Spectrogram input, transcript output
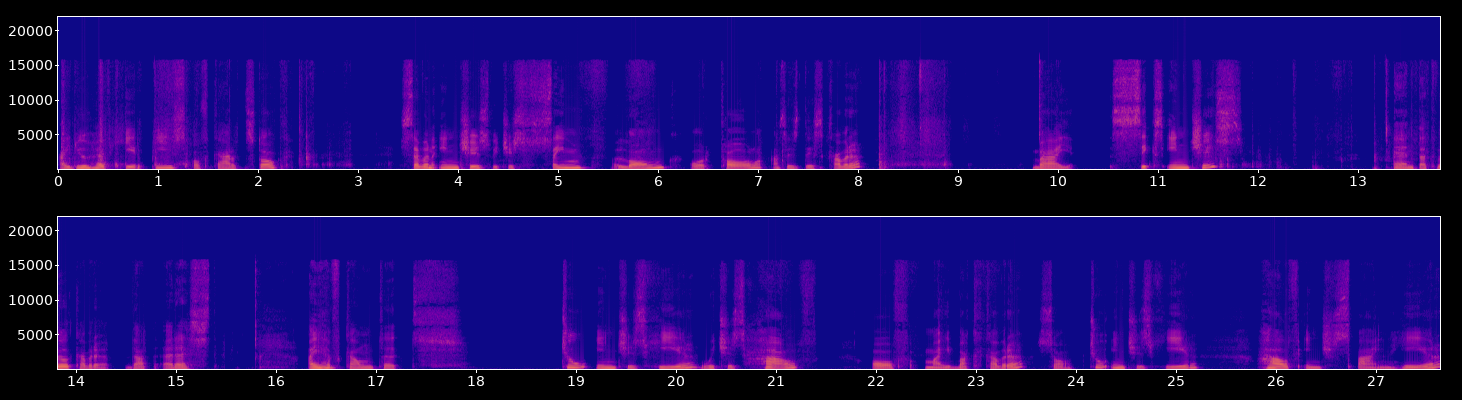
I do have here piece of cardstock 7 inches which is same long or tall as is this cover by 6 inches. And that will cover that rest. I have counted two inches here which is half of my back cover so two inches here half inch spine here.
